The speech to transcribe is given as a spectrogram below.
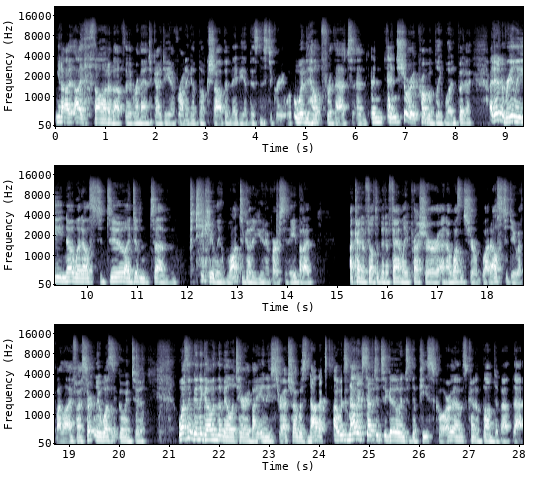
you know, I, I, thought about the romantic idea of running a bookshop and maybe a business degree would help for that, and and and sure, it probably would. But I, I didn't really know what else to do. I didn't um, particularly want to go to university, but I I kind of felt a bit of family pressure and I wasn't sure what else to do with my life. I certainly wasn't going to wasn't going to go in the military by any stretch. I was not I was not accepted to go into the Peace Corps. I was kind of bummed about that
